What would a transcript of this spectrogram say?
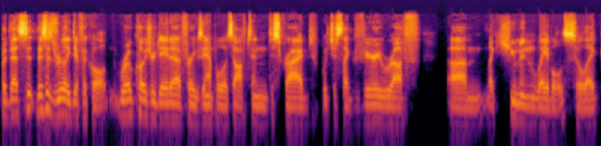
but that's this is really difficult. Road closure data, for example, is often described with just like very rough, um, like human labels. So like,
